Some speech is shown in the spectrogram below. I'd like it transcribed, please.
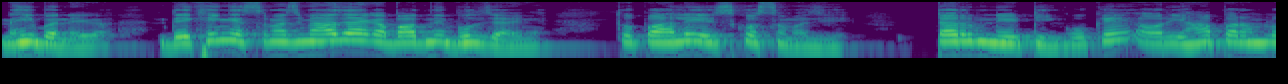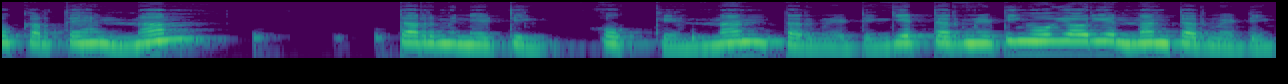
नहीं बनेगा। देखेंगे, समझ में आ जाएगा, बाद में भूल जाएँगे। तो पहले इसको समझिए। Terminating, okay? और यहाँ पर हम लोग करते हैं non terminating. Okay, non terminating. ये टर्मिनेटिंग हो गया और ये नन टर्मिनेटिंग।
